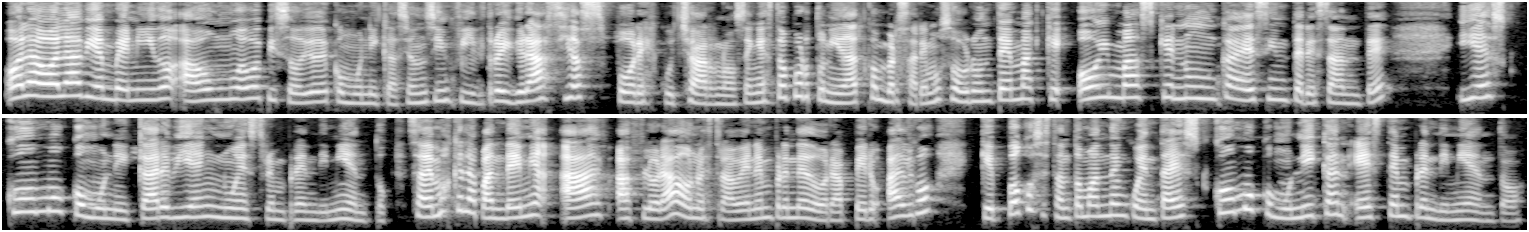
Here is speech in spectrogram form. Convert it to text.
Hola, hola, bienvenido a un nuevo episodio de Comunicación sin filtro y gracias por escucharnos. En esta oportunidad conversaremos sobre un tema que hoy más que nunca es interesante y es cómo comunicar bien nuestro emprendimiento. Sabemos que la pandemia ha aflorado nuestra vena emprendedora, pero algo que pocos están tomando en cuenta es cómo comunican este emprendimiento.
